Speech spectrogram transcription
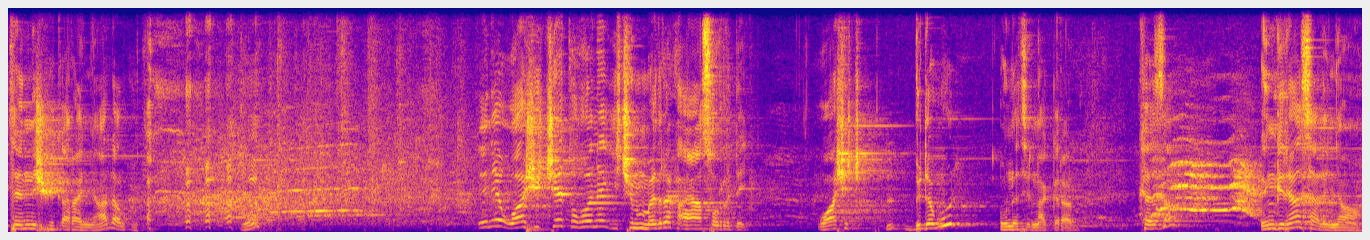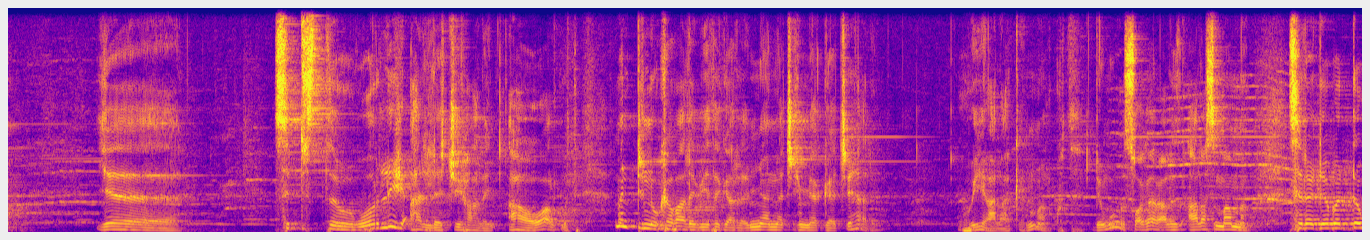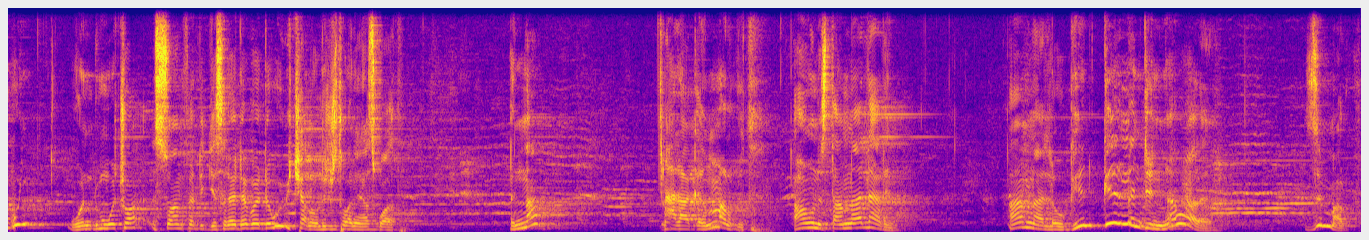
ትንሽ ይቀራኛል አልኩት።? እኔ ዋሽቼ ከሆነ ይችን መድረክ አያስወርደኝ። ዋሽቼ ብደውል እውነት ይናገራሉ። ከዛ እንግዲያስ አለኝ የስድስት ወር ልጅ አለችህ አለኝ። አዎ አልኩት። ምንድን ነው ከባለቤት ጋር የሚያናጭህ የሚያጋጭህ አለኝ። ውይ አላቅም አልኩት። ደግሞ እሷ ጋር አላ- አላስማማም። ስለደበደቡኝ ወንድሞቿ እሷን ፈልጌ ስለደበደቡኝ ብቻ ነው ልጅቷን ያስኳት እና አላቅም አልኩት። አሁንስ ታምናለህ አለኝ። አምናለሁ ግን ግን ምንድን ነው አለ። ዝም አልኩ።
